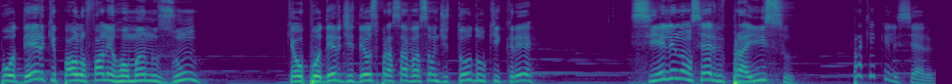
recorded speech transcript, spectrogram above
poder que Paulo fala em Romanos 1, que é o poder de Deus para a salvação de todo o que crê, se ele não serve para isso, para que, que ele serve?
